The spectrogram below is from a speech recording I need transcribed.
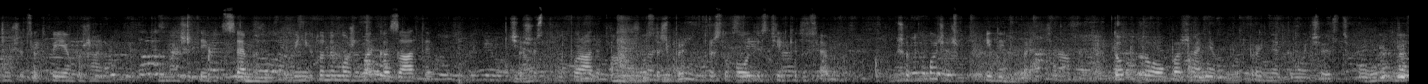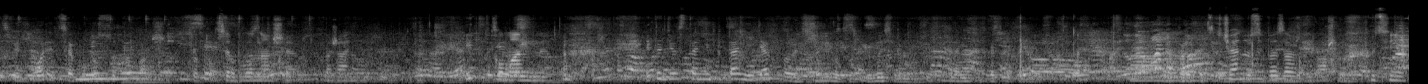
Тому що це твоє бажання. Ти маєш йти від себе. Тобі ніхто не може наказати чи щось тобі порадити. Ти мусиш при- прислуховуватись тільки до себе. Якщо ти хочеш, іди вперед. Тобто бажання прийняти участь у нацвідборі це було супер ваше. Це було наше бажання І тоді, командне. і тоді останнє питання, як ви Звичайно, себе завжди важко оцінювати,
